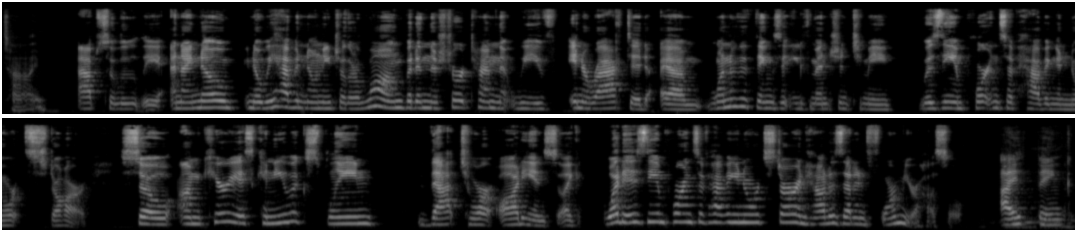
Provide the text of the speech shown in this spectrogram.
time. Absolutely. And I know, you know, we haven't known each other long, but in the short time that we've interacted, um, one of the things that you've mentioned to me was the importance of having a North Star. So I'm curious, can you explain that to our audience? Like, what is the importance of having a North Star and how does that inform your hustle? I think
